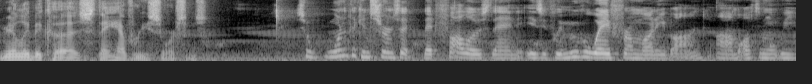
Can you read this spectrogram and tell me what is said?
merely because they have resources. So one of the concerns that, that follows then is if we move away from money bond, um, often what we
